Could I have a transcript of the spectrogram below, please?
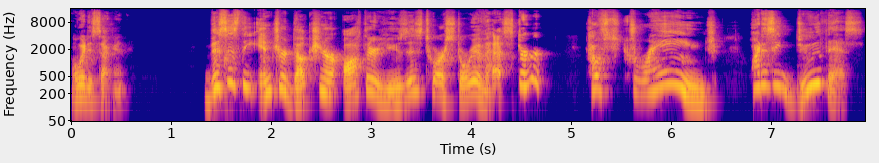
Oh, wait a second. This is the introduction our author uses to our story of Esther? How strange! Why does he do this?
